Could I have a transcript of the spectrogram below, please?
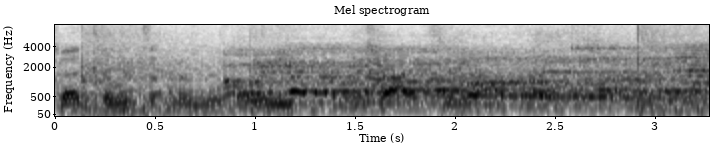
Jet don't on a movie from Chelsea.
